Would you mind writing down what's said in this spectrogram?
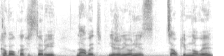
kawałka historii, nawet jeżeli on jest całkiem nowy.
